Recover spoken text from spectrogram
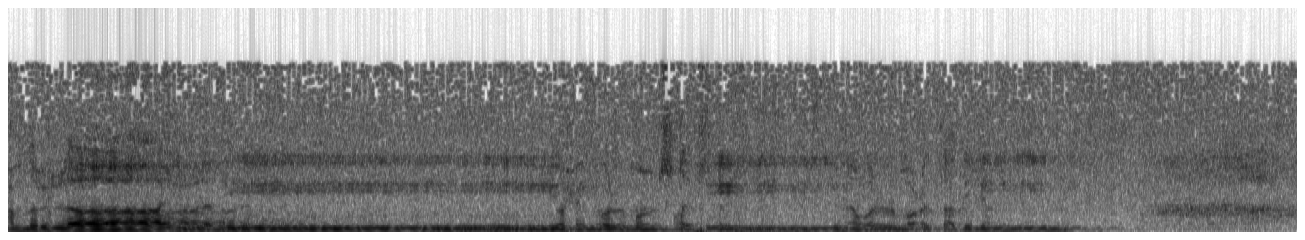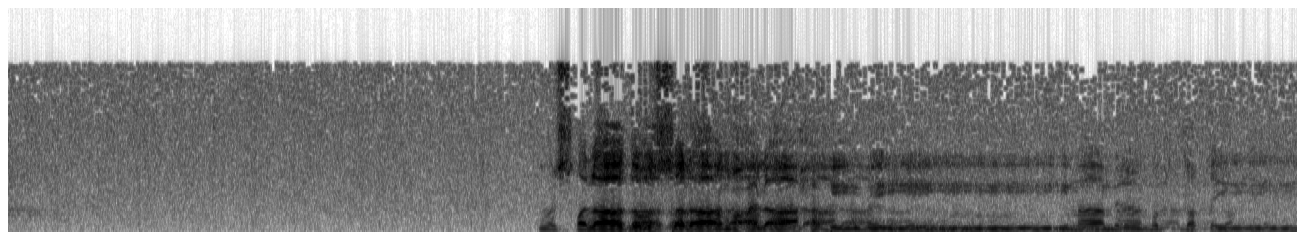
الحمد لله الذي يحب المنصفين والمعتدلين. والصلاة والسلام على حبيبه إمام المتقين.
